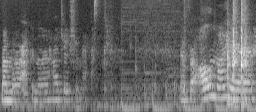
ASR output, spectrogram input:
my Miraculous Hydration Mask. And for all of my hair,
